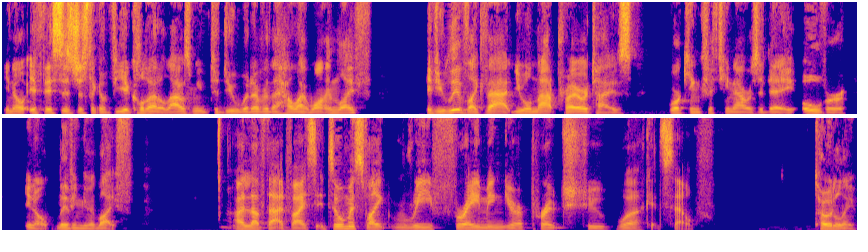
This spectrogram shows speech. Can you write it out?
you know, if this is just like a vehicle that allows me to do whatever the hell I want in life, if you live like that, you will not prioritize working 15 hours a day over, you know, living your life. I love that advice. It's almost like reframing your approach to work itself. Totally.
